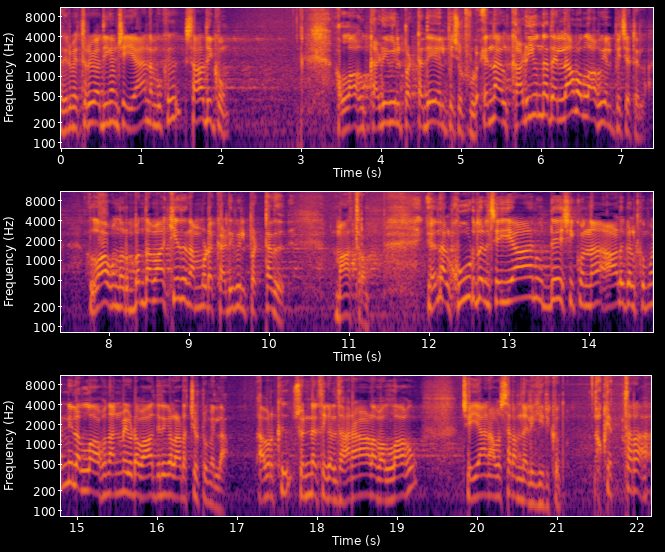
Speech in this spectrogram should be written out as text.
അതിലും എത്രയോ അധികം ചെയ്യാൻ നമുക്ക് സാധിക്കും. അള്ളാഹു കഴിവിൽപ്പെട്ടതേ ഏൽപ്പിച്ചിട്ടുള്ളൂ. എന്നാൽ കഴിയുന്നതെല്ലാം അള്ളാഹു ഏൽപ്പിച്ചിട്ടില്ല. അള്ളാഹു നിർബന്ധമാക്കിയത് നമ്മുടെ കഴിവിൽപ്പെട്ടത് മാത്രം. എന്നാൽ കൂടുതൽ ചെയ്യാൻ ഉദ്ദേശിക്കുന്ന ആളുകൾക്ക് മുന്നിൽ അള്ളാഹു നന്മയുടെ വാതിലുകൾ അടച്ചിട്ടുമില്ല. അവർക്ക് സുന്നത്തികൾ ധാരാളം അള്ളാഹു ചെയ്യാൻ അവസരം നൽകിയിരിക്കുന്നു. അതൊക്കെ എത്ര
